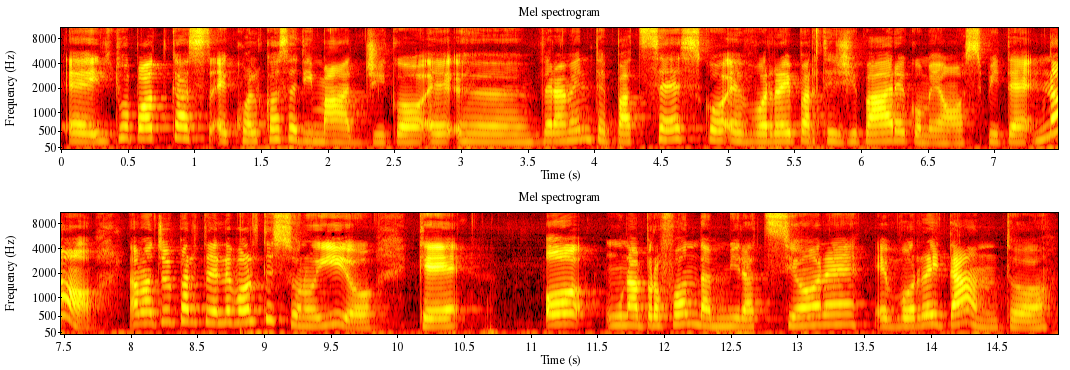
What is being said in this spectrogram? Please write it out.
eh, il tuo podcast è qualcosa di magico, è eh, veramente pazzesco e vorrei partecipare come ospite. No, la maggior parte delle volte sono io che ho una profonda ammirazione e vorrei tanto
